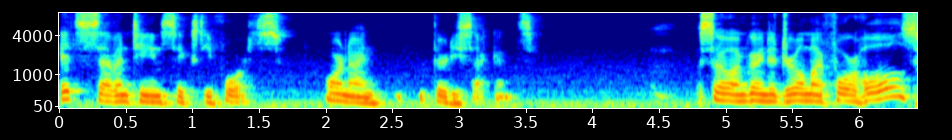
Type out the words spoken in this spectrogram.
It's 17 64ths or 9 30 seconds. So I'm going to drill my four holes.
